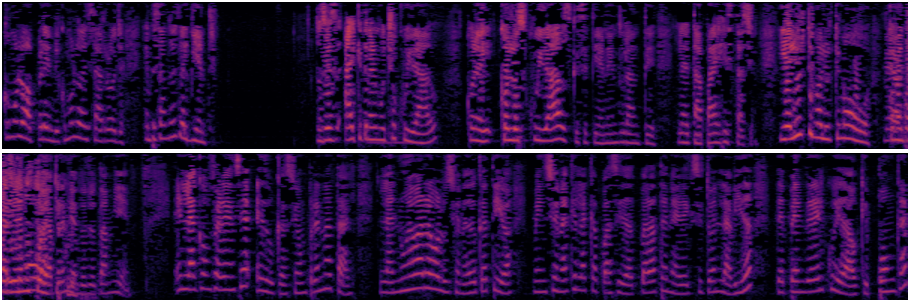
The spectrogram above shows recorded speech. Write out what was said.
¿cómo lo aprende? ¿Cómo lo desarrolla? Empezando desde el vientre. Entonces hay que tener mucho cuidado con, el, con los cuidados que se tienen durante la etapa de gestación. Y el último, el último comentario pues, de nuestro voy aprendiendo yo también. En la conferencia Educación Prenatal, la nueva revolución educativa menciona que la capacidad para tener éxito en la vida depende del cuidado que pongan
